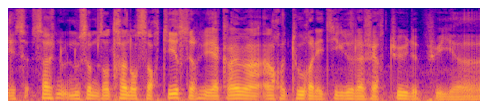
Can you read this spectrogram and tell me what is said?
Et ça, nous, sommes en train d'en sortir. C'est-à-dire qu'il y a quand même un, retour à l'éthique de la vertu depuis euh,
